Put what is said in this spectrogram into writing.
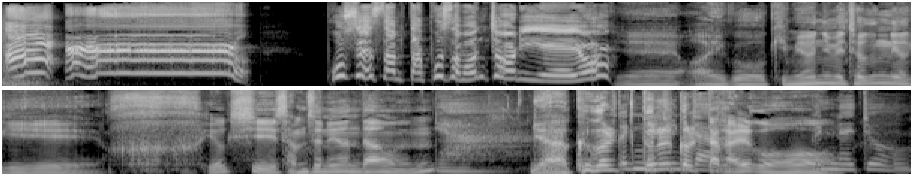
아, 아! 보스의 쌈딱 보쌈 언저리예요 예, 아이고 김의원님의 적응력이 하, 역시 삼선 의원다운. 야, 야, 그걸. 끊을 걸 딱 알고 끝내줘.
